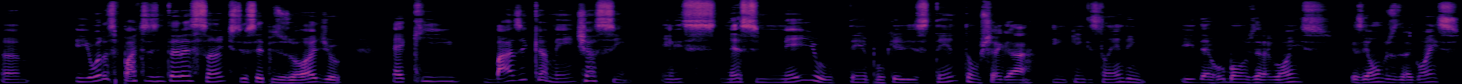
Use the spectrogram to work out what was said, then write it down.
Um, e uma das partes interessantes desse episódio é que basicamente assim eles nesse meio tempo que eles tentam chegar em King's Landing e derrubam os dragões, quer dizer, um dos dragões,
